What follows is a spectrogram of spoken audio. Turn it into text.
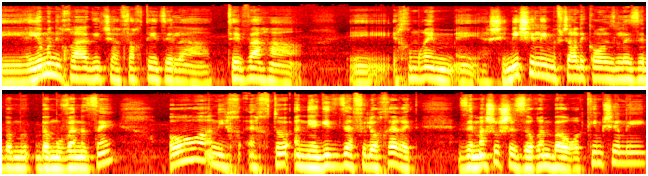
אה, היום אני יכולה להגיד שהפכתי את זה לטבע ה... אה, איך אומרים, אה, השני שלי, אם אפשר לקרוא לזה במ- במובן הזה, או אני, אכתוב- אני אגיד את זה אפילו אחרת, זה משהו שזורם בעורקים שלי,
